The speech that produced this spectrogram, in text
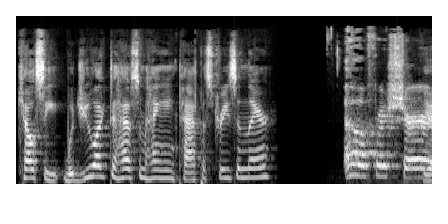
Kelsey, would you like to have some hanging tapestries in there? Oh, for sure. And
